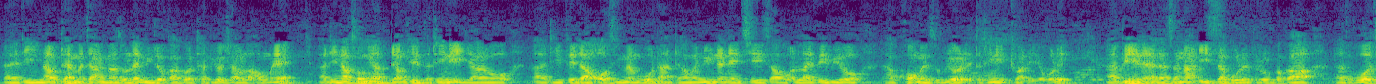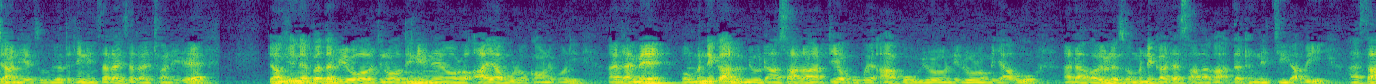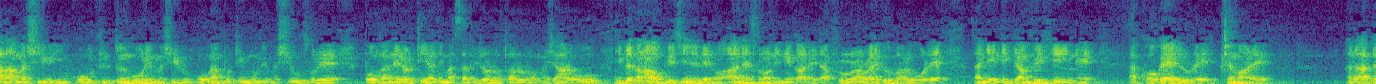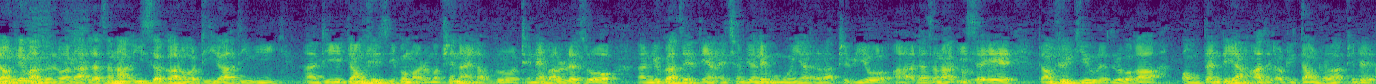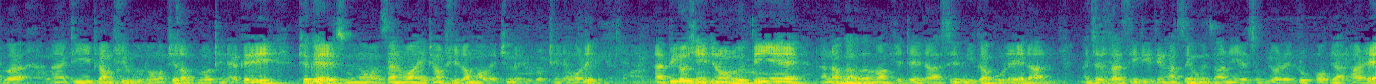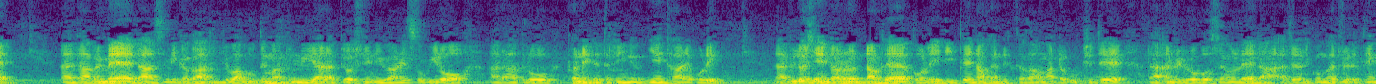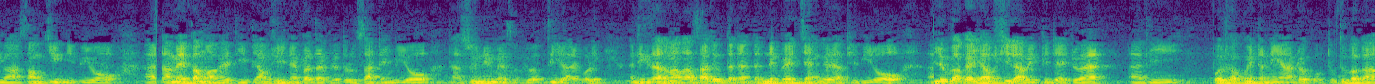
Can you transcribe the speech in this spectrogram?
အဲဒီနောက်ထပ်မကြိုင်မှာဆိုလည်းမီလိုကာကောထပ်ပြီးတော့ရောက်လာအောင်မယ်အဲဒီနောက်ဆုံးရပြောင်းရွှေ့သတင်းတွေရတော့အဲဒီ Vita Osimhen ကိုဒါ Darwin Nunes နဲ့ခြေစာကိုအလိုက်ပေးပြီးတော့ဒါခေါ်မယ်ဆိုပြီးတော့လည်းသတင်းတွေထွက်နေတယ်ပေါ့လေ အဲပြီးရင် Alexander Isak ကိုလည်းသူတို့ဘက်ကဒါသဘောကျနေရဆိုပြီးတော့သတင်းတွေစတိုက်စတိုက်ထွက်နေတယ်ပြောင်းရှင်းနဲ့ပတ်သက်ပြီးတော့ကျွန်တော်အသိနေနဲ့တော့အားရဖို့တော့ကောင်းတယ်ပေါ့လေအဲဒါပေမဲ့ဟိုမနစ်ကလိုမျိုးဒါဆာလာတယောက်ကိုပဲအားကိုးပြီးတော့နေလို့တော့မရဘူးအဲဒါဘာလို့လဲဆိုတော့မနစ်ကတဲ့ဆာလာကအသက်ထက်နှစ်ကြီးလာပြီအဲဆာလာမရှိရင်ကိုတွင်းကိုတွေမရှိဘူးကိုပန်ဘူတီမှုတွေမရှိဘူးဆိုတော့ပုံစံနဲ့တော့ဒီဟာဒီမှာဆက်ပြီးတော့တော့သွားလို့တော့မရတော့ဘူးဒီပြဿနာကိုဖြေရှင်းနေတယ်တော့အာနက်စလော့အနေနဲ့ကလည်းဒါ Flora Right တို့ဘာလို့ကိုလည်းစံချိန်ဒီပြောင်းရွှေ့ခြင်းနဲ့ခေါ်ခဲ့လို့လည်းဖြစ်ပါတယ် အဲ့ဒါပြောင်းရွှေ့မှာဆိုရင်တော့ဒါလက်ဇနာအီဆက်ကတော့ဒီယာဒီဒီပြောင်းရွှေ့စည်းကွက်မှာတော့မဖြစ်နိုင်တော့ဘူးလို့ထင်တယ်။ဘာလို့လဲဆိုတော့နျူကာဆယ်တင်ရလဲချန်ပီယံလိဝင်ဝင်ရထားတာဖြစ်ပြီးတော့လက်ဇနာအီဆက်ရဲ့ပြောင်းရွှေ့ကြီးကိုလည်းသူတို့ဘက်ကပေါင်တန်150လောက်ထိတောင်းထားတာဖြစ်တဲ့အတွက်ဒီပြောင်းရွှေ့ကိုတော့မဖြစ်တော့ဘူးလို့ထင်တယ်။အကယ်၍ဖြစ်ခဲ့တယ်ဆိုရင်တော့ဇန်နဝါရီပြောင်းရွှေ့လောက်မှပဲဖြစ်မယ်လို့ထင်တယ်ပေါ့လေ။အဲပြီးလို့ရှိရင်ကျွန်တော်တို့တင်းရဲ့နောက်ကစားသမားဖြစ်တဲ့ဒါစင်မီကပ်ကိုလည်းဒါမန်ချက်စတာစီးတီးတင်းကစိတ်ဝင်စားနေရဆိုပြီးတော့လည်းသူတို့ဖော်ပြထားတယ်။ အဲဒါပေမဲ့ဒါစမီကကဒီလီဗာပူးအသင်းမှာသူနေရတာပျော်ရွှင်နေပါတယ်ဆိုပြီးတော့အဲဒါသူတို့ထွက်နေတဲ့သတင်းတွေကိုညှင်းထားတယ်ပေါ့လေအဲပြီးလို့ရှိရင်နောက်နောက်ထပ်ပေါ့လေဒီဘယ်နောက်ခံကစားသမားတဦးဖြစ်တဲ့ဒါအန်ဒရီရိုဘိုဆန်ကိုလည်းဒါအက်တလက်တီကိုမက်ဒရစ်အသင်းကစောင့်ကြည့်နေပြီးတော့အဲဒါမဲ့ပတ်မှာပဲဒီပြောင်းရွှေ့နေပတ်သက်ပြီးတော့သူတို့စတင်ပြီးတော့ဒါဆွေးနွေးမယ်ဆိုပြီးတော့သိရတယ်ပေါ့လေဒီကစားသမားကစာချုပ်တက်တန်တစ်နှစ်ပဲကြံခဲ့တာဖြစ်ပြီးတော့ဒီလိုကကရောက်ရှိလာပြီဖြစ်တဲ့အတွက်အဲဒီပွဲထွက်ခွင့်တနေရာအတွက်ကိုသူသူဘက်က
